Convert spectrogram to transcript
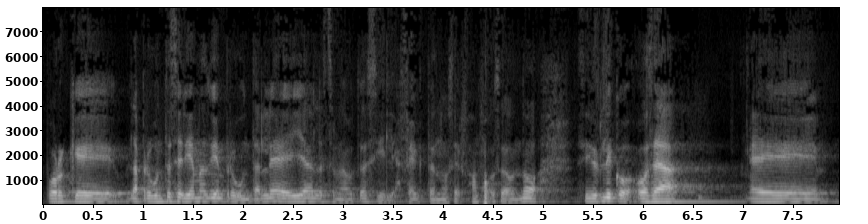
porque la pregunta sería más bien preguntarle a ella, a la astronauta, si le afecta no ser famosa o no. ¿Sí me explico? O sea, eh,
